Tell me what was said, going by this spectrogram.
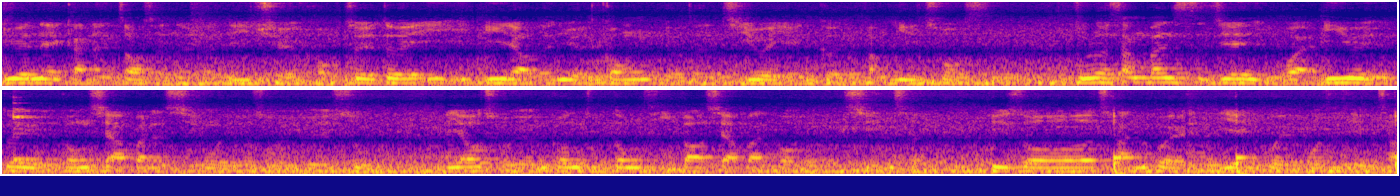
医院内感染造成的人力缺口，所以对医医疗人员工有着极为严格的防疫措施。除了上班时间以外，医院也对员工下班的行为有所约束，要求员工主动提报下班后的行程，比如说餐会、宴会或是演唱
